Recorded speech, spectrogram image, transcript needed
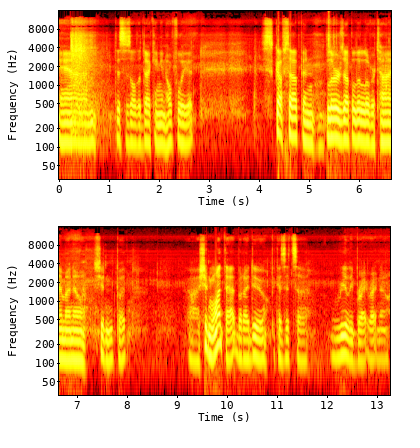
And this is all the decking and hopefully it scuffs up and blurs up a little over time. I know shouldn't, but uh, I shouldn't want that, but I do because it's uh, really bright right now.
